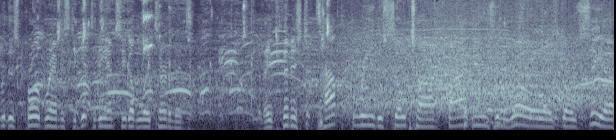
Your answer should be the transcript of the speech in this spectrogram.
For this program is to get to the NCAA tournament. They finished top three in the Showtime five years in a row as Garcia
